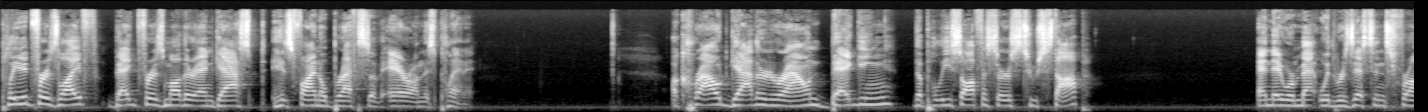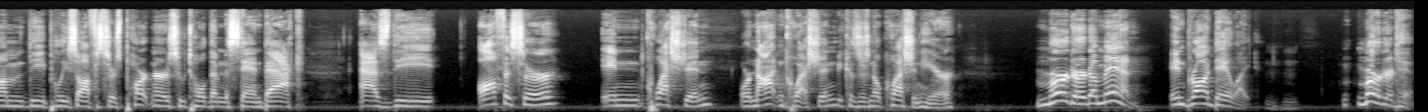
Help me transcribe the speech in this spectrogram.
pleaded for his life, begged for his mother, and gasped his final breaths of air on this planet. A crowd gathered around begging the police officers to stop. And they were met with resistance from the police officers' partners who told them to stand back as the officer in question, or not in question, because there's no question here, murdered a man in broad daylight. M- Murdered him.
